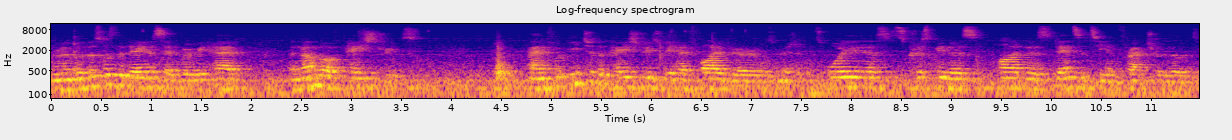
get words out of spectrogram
Remember, this was the data set where we had a number of pastries. And for each of the pastries, we had five variables measured. It's oiliness, it's crispiness, hardness, density, and fracturability.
